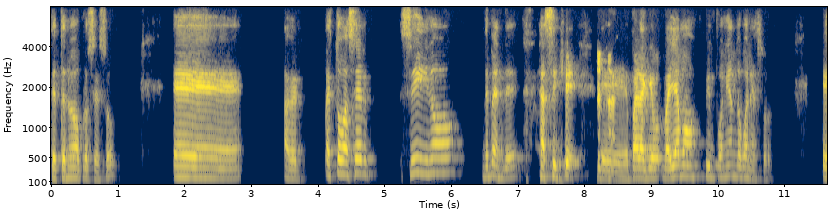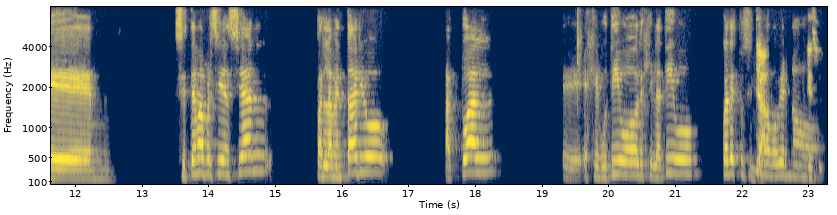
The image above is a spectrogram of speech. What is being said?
de este nuevo proceso. Eh, a ver, esto va a ser sí y no, depende. Así que eh, para que vayamos pimponeando con eso. Eh, sistema presidencial, parlamentario, actual, ejecutivo, legislativo. ¿Cuál es tu sistema de gobierno? eso,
